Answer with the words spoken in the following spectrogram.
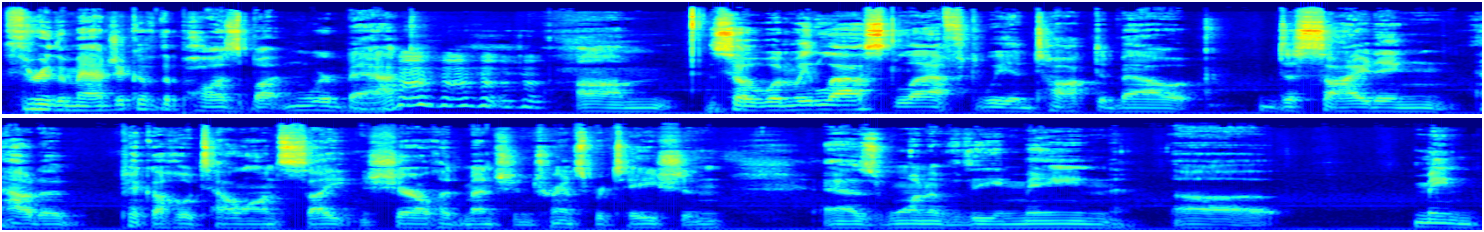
Through the magic of the pause button, we're back. um, so when we last left, we had talked about deciding how to pick a hotel on site, and Cheryl had mentioned transportation as one of the main uh, main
